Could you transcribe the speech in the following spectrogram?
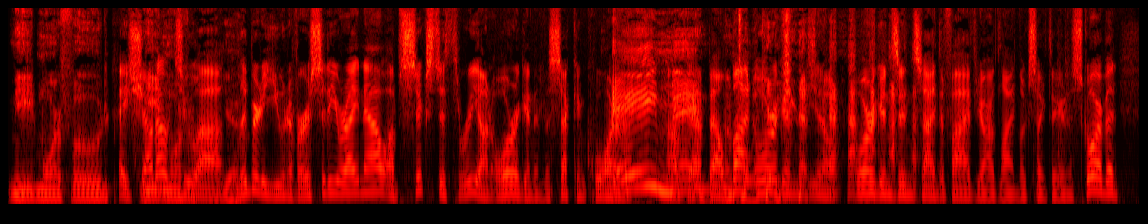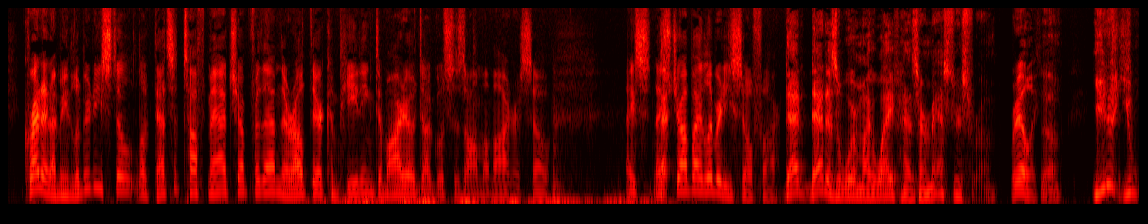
need more food. Hey, shout need out more to uh, Yeah. Liberty University right now, up six to three on Oregon in the second quarter. Amen. That. But totally Oregon, kidding. you know, Oregon's inside the five yard line. Looks like they're going to score, but credit. I mean, Liberty still look. That's a tough matchup for them. They're out there competing. Demario Douglas's alma mater. So nice, nice job by Liberty so far. That that is where my wife has her master's from. Really? So you you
